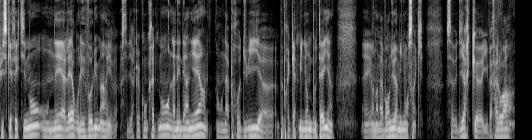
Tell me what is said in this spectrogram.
puisqu'effectivement, on est à l'ère où les volumes arrivent. C'est-à-dire que concrètement, l'année dernière, on a produit euh, à peu près 4 millions de bouteilles et on en a vendu 1,5 million. Ça veut dire qu'il va falloir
